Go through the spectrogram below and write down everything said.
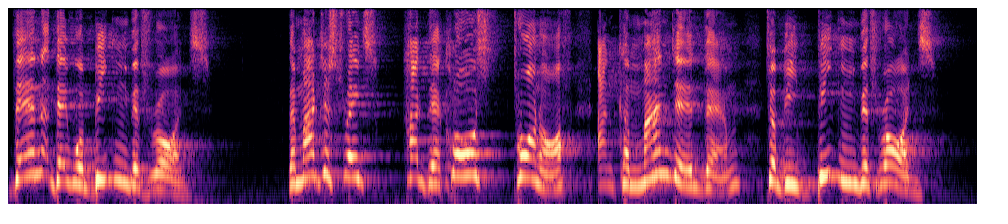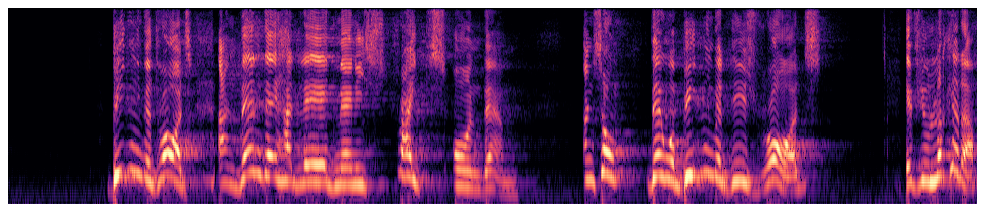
then they were beaten with rods. The magistrates had their clothes torn off and commanded them to be beaten with rods. Beaten with rods. And then they had laid many stripes on them. And so they were beaten with these rods. If you look it up,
